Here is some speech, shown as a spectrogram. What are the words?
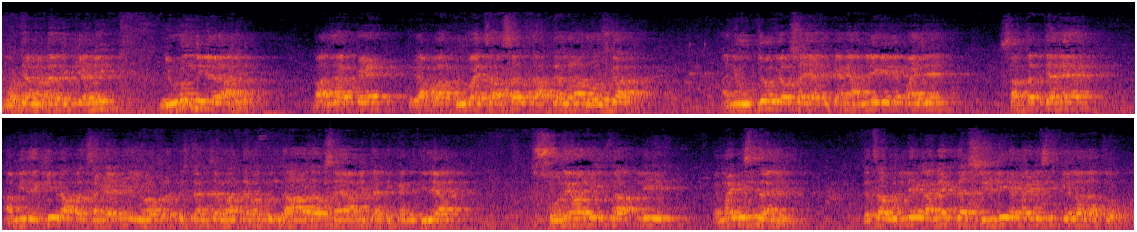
मोठ्या मताधिक्याने निवडून दिलेला आहे. बाजारपेठ व्यापार फुलवायचा असेल तर आपल्याला रोजगार आणि उद्योग व्यवसाय या ठिकाणी आणले गेले पाहिजे. सातत्याने आम्ही देखील आपण सगळ्यांनी युवा प्रतिष्ठानच्या माध्यमातून दहा हजार सह्या आम्ही त्या ठिकाणी दिल्या. सोनेवाडी इथं आपली एमआयडीसी झाली. त्याचा उल्लेख अनेकदा शिर्डी एमआयडीसी केला जातो.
